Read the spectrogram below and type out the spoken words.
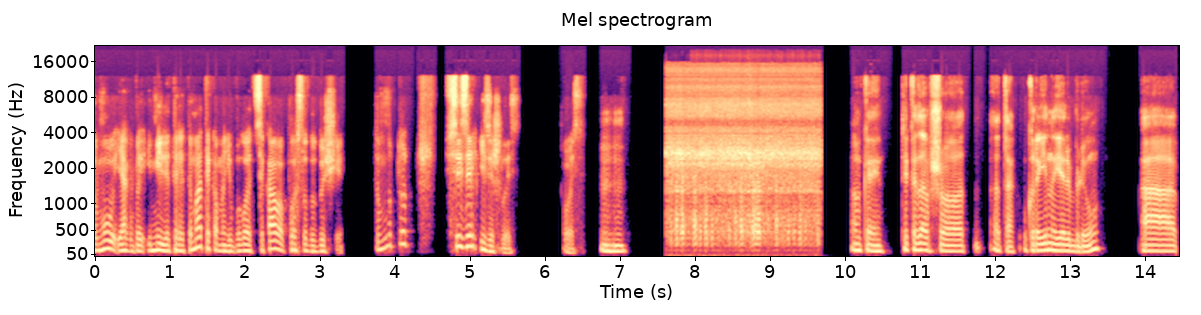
Тому якби і мілітарі тематика мені було цікава просто до душі. Тому тут всі зірки зійшлись. Ось. Угу. Окей. Ти казав, що так, Україну я люблю. А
